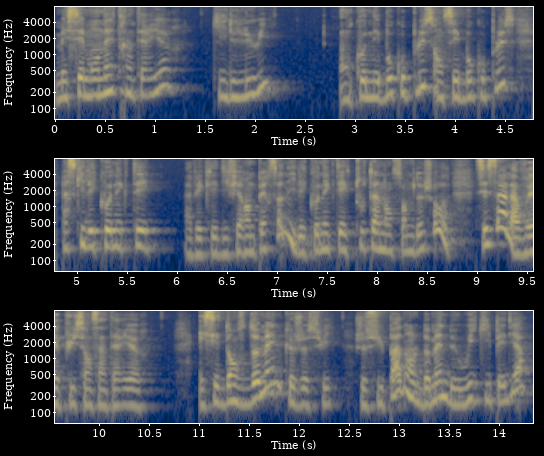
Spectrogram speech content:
mais c'est mon être intérieur qui, lui, en connaît beaucoup plus, en sait beaucoup plus, parce qu'il est connecté avec les différentes personnes, il est connecté tout un ensemble de choses. C'est ça la vraie puissance intérieure. Et c'est dans ce domaine que je suis. Je suis pas dans le domaine de Wikipédia.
